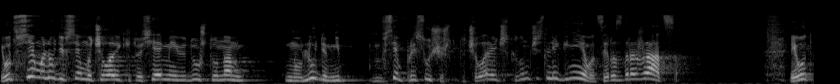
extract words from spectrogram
И вот все мы люди, все мы человеки, то есть я имею в виду, что нам, ну людям, не, всем присуще что-то человеческое, в том числе и гневаться, и раздражаться. И вот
